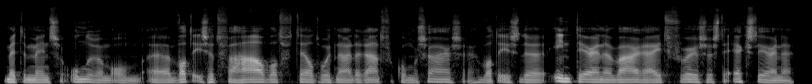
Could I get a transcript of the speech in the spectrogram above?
met de mensen onder hem om? wat is het verhaal wat verteld wordt naar de Raad van Commissarissen? Wat is de interne waarheid versus de externe?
